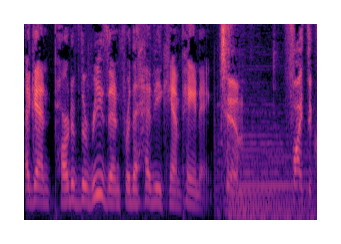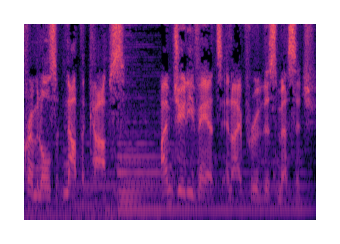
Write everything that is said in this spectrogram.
Again, part of the reason for the heavy campaigning. Tim, fight the criminals, not the cops. I'm JD Vance, and I approve this message.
